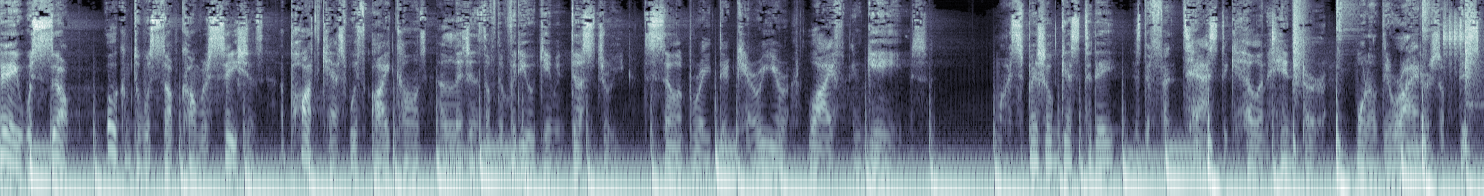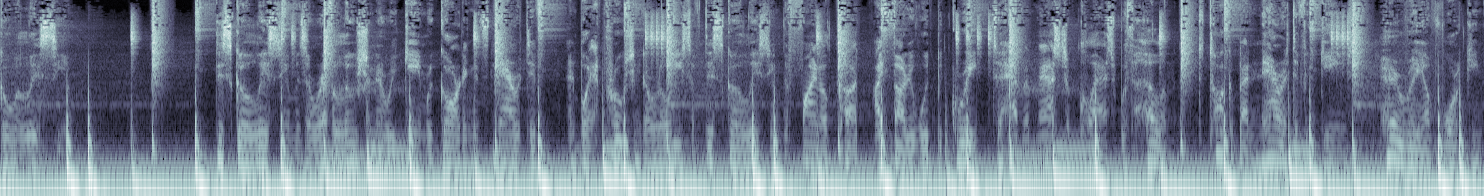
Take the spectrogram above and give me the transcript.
Hey, what's up? Welcome to What's Up Conversations, a podcast with icons and legends of the video game industry to celebrate their career, life, and games. My special guest today is the fantastic Helen Hindpere, one of the writers of Disco Elysium. Disco Elysium is a revolutionary game regarding its narrative, and by approaching the release of Disco Elysium, the final cut, I thought it would be great to have a masterclass with Helen to talk about narrative in games, her way of working,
